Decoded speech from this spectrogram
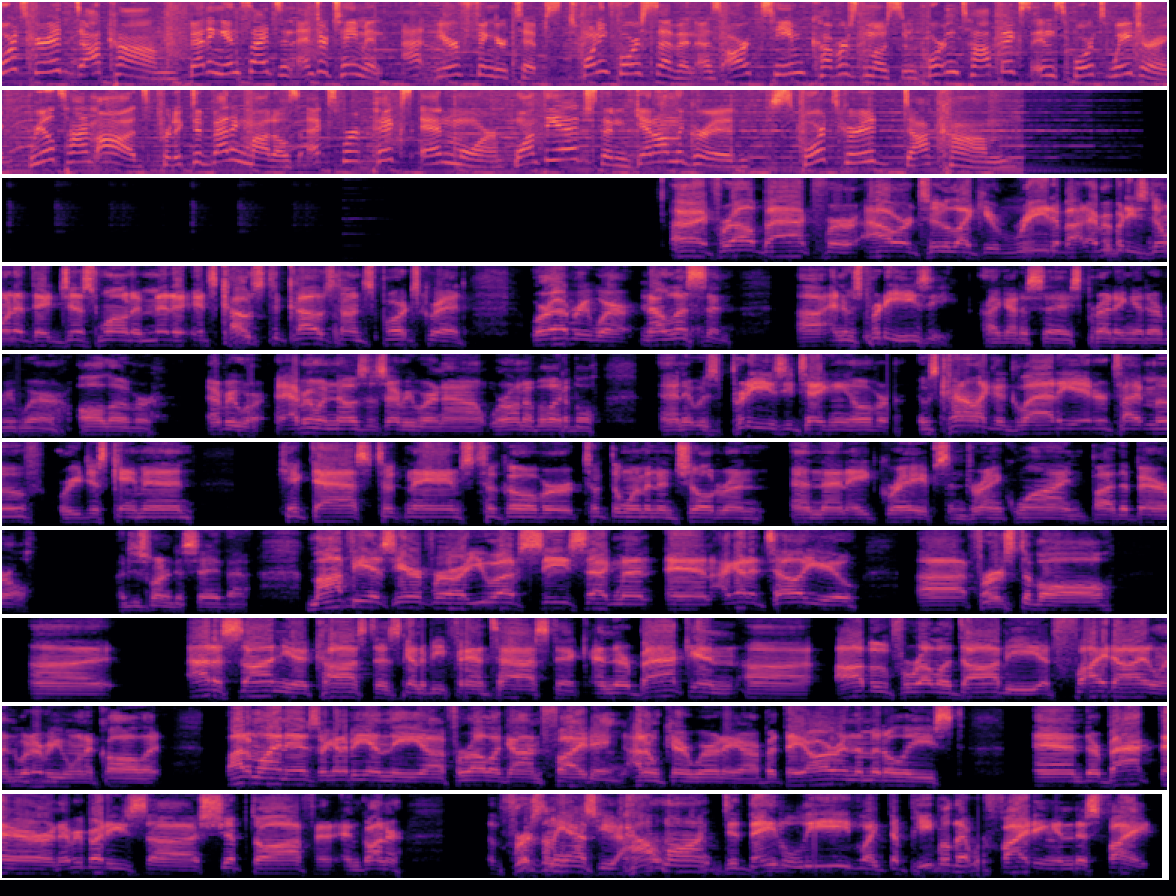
SportsGrid.com. Betting insights and entertainment at your fingertips 24 7 as our team covers the most important topics in sports wagering real time odds, predictive betting models, expert picks, and more. Want the edge? Then get on the grid. SportsGrid.com. All right, Ferrall back for hour two, like you read about. Everybody's doing it; they just won't admit it. It's coast to coast on Sports Grid. We're everywhere. Now, listen, uh, and it was pretty easy. I got to say, spreading it everywhere, all over, everywhere. Everyone knows us everywhere now. We're unavoidable, and it was pretty easy taking over. It was kind of like a gladiator type move where you just came in, kicked ass, took names, took over, took the women and children, and then ate grapes and drank wine by the barrel. I just wanted to say that. Mafia is here for our UFC segment, and I got to tell you, uh, first of all, uh, Adesanya Costa is going to be fantastic, and they're back in uh, Abu Farella Dhabi at Fight Island, whatever you want to call it. Bottom line is they're going to be in the uh, fighting. I don't care where they are, but they are in the Middle East, and they're back there, and everybody's uh, shipped off and, and gone there. First, let me ask you: How long did they leave? Like the people that were fighting in this fight,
